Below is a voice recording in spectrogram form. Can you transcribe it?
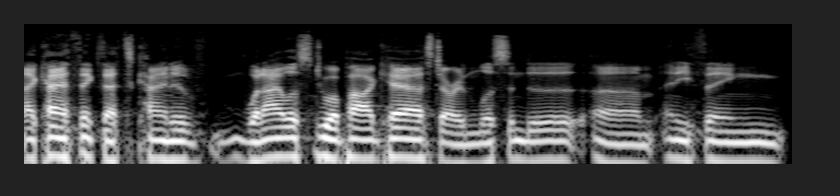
I kind of think that's kind of when I listen to a podcast or listen to um, anything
